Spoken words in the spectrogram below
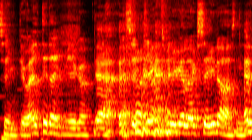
ting. Det er jo alt det, der ikke virker. Ja. Altså, det virker heller ikke senere. Sådan.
